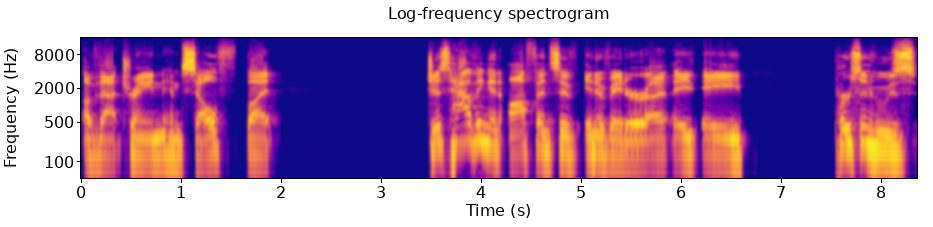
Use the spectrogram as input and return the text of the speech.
of that train himself, but just having an offensive innovator, a, a, a person whose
